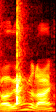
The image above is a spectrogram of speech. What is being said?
rồi gắn vô lại.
